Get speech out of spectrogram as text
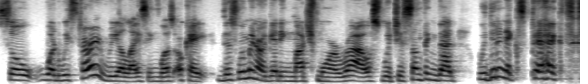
So what we started realizing was, okay, these women are getting much more aroused, which is something that we didn't expect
